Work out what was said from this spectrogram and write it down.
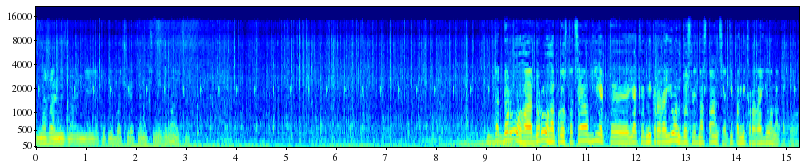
На жаль, не знаю. Ні, я тут не бачу, як воно це називається. Дорога, дорога просто це об'єкт, е, як мікрорайон, дослідна станція, типа мікрорайона такого.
